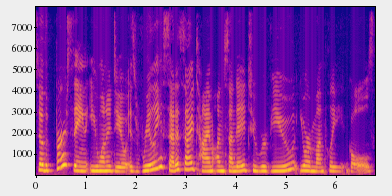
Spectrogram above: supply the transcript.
So, the first thing that you want to do is really set aside time on Sunday to review your monthly goals.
